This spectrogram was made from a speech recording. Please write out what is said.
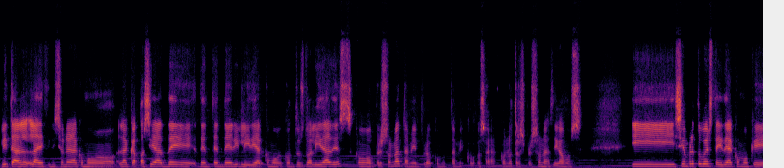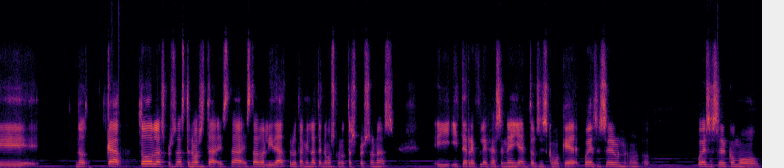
literal, la definición era como la capacidad de, de, entender y lidiar como con tus dualidades como persona también, pero como también, o sea, con otras personas, digamos. Y siempre tuve esta idea como que no, todas las personas tenemos esta, esta, dualidad, pero también la tenemos con otras personas y, y te reflejas en ella. Entonces como que puedes hacer un, un puedes hacer como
